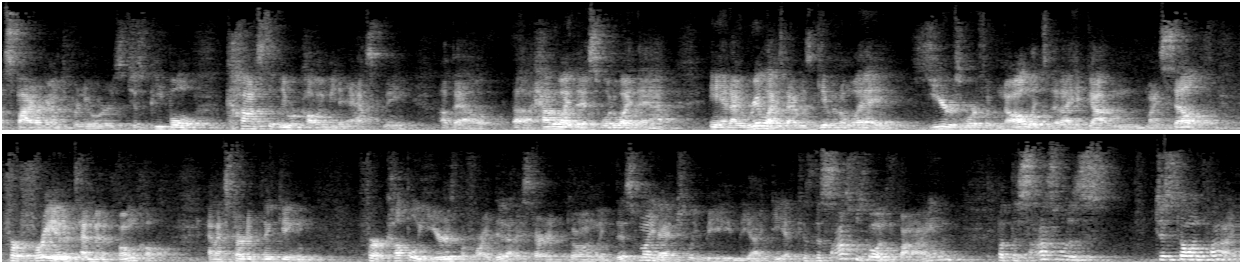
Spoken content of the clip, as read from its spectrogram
aspiring entrepreneurs, just people constantly were calling me to ask me about uh, how do I this, what do I that. And I realized I was giving away years worth of knowledge that I had gotten myself for free in a 10 minute phone call. And I started thinking, for a couple years before I did it, I started going like, this might actually be the idea. Because the sauce was going fine, but the sauce was just going fine.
